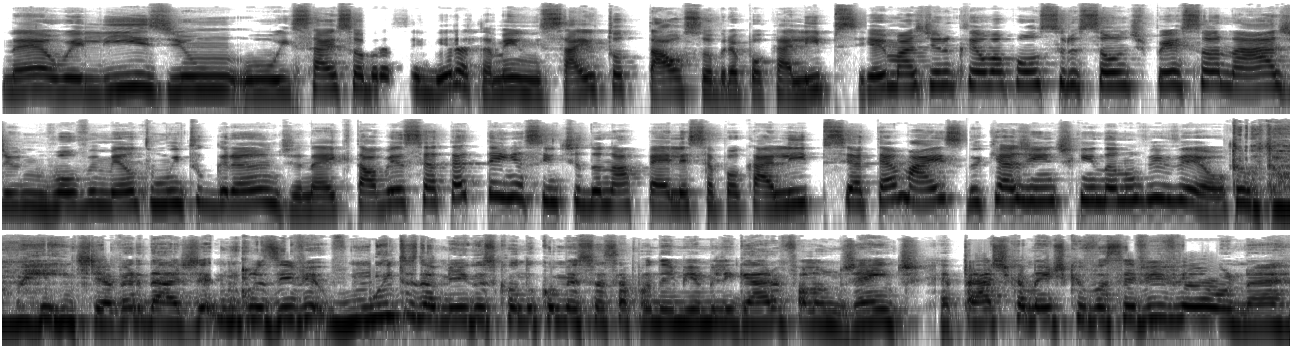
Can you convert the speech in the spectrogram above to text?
né, o Elysium, o ensaio sobre a cegueira também, um ensaio total sobre apocalipse. Eu imagino que tem uma construção de personagem, um envolvimento muito grande, né? E que talvez você até tenha sentido na pele esse apocalipse até mais do que a gente que ainda não viveu. Totalmente, é verdade. Inclusive, muitos amigos, quando começou essa pandemia, me ligaram falando: gente, é praticamente o que você viveu, né?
